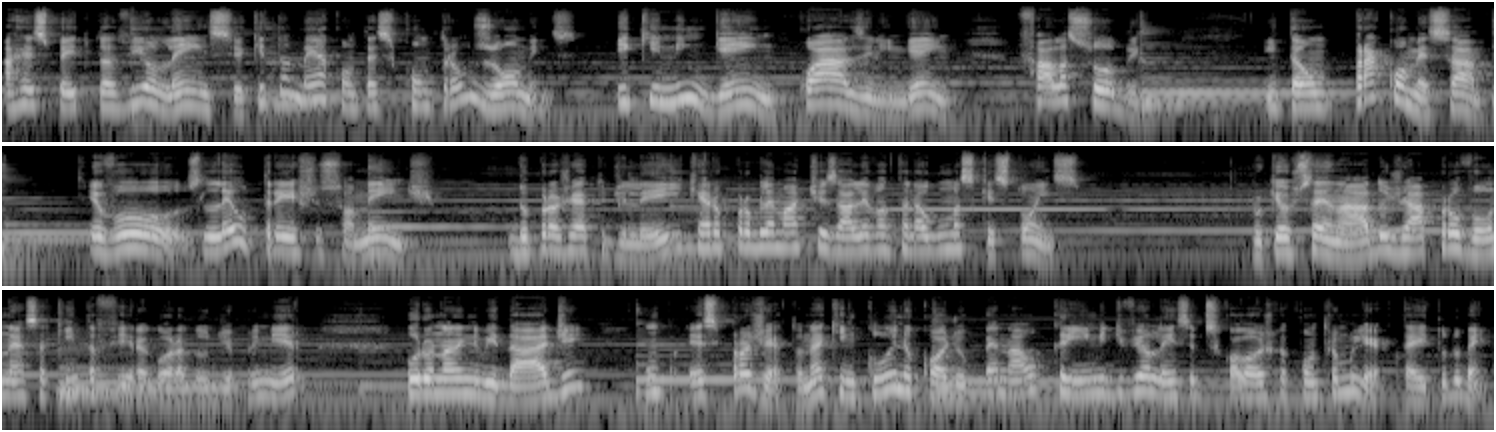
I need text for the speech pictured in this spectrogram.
a respeito da violência que também acontece contra os homens e que ninguém, quase ninguém, fala sobre. Então, para começar, eu vou ler o trecho somente do projeto de lei e quero problematizar levantando algumas questões. Porque o Senado já aprovou nessa quinta-feira, agora do dia 1 por unanimidade, um, esse projeto, né, que inclui no Código Penal o crime de violência psicológica contra a mulher. Até aí tudo bem.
